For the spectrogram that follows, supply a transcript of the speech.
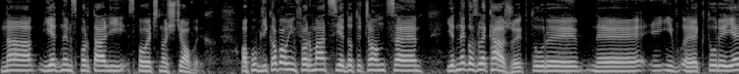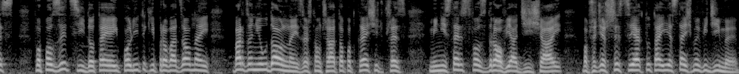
na jednym z portali społecznościowych. Opublikował informacje dotyczące jednego z lekarzy, który, e, e, który jest w opozycji do tej polityki prowadzonej, bardzo nieudolnej, zresztą trzeba to podkreślić, przez Ministerstwo Zdrowia dzisiaj, bo przecież wszyscy, jak tutaj jesteśmy, widzimy,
